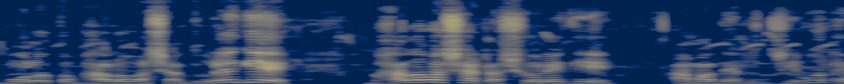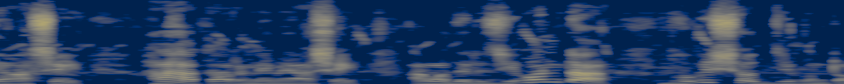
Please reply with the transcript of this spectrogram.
মূলত ভালোবাসা দূরে গিয়ে, ভালোবাসাটা সরে গিয়ে আমাদের জীবনে আসে, হাহাকার নেমে আসে, আমাদের জীবনটা, ভবিষ্যৎ জীবনটা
